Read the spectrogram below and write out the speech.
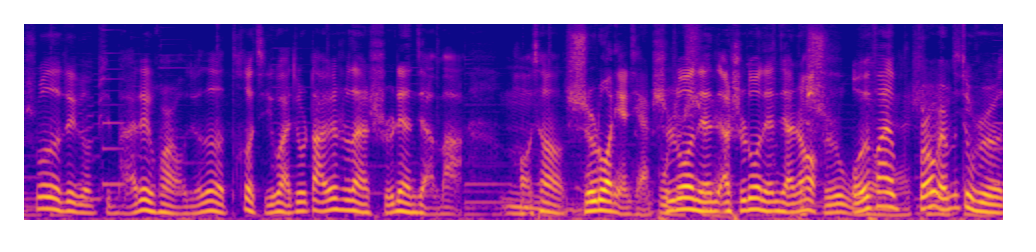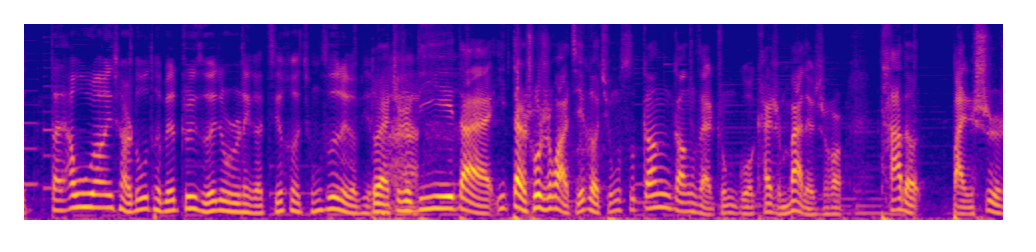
说的这个品牌这块儿，我觉得特奇怪，就是大约是在十年前吧，嗯好像十多年前，十多年10前，十多年前，然后15我就发现不知道为什么，就是大家乌泱一下都特别追随，就是那个杰克琼斯这个品牌。对，这是第一代一，但是说实话，杰克琼斯刚刚在中国开始卖的时候，它的版式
